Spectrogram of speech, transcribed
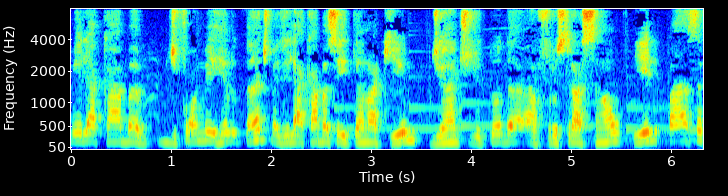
ele acaba, de forma meio relutante, mas ele acaba aceitando aquilo diante de toda a frustração. E ele passa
